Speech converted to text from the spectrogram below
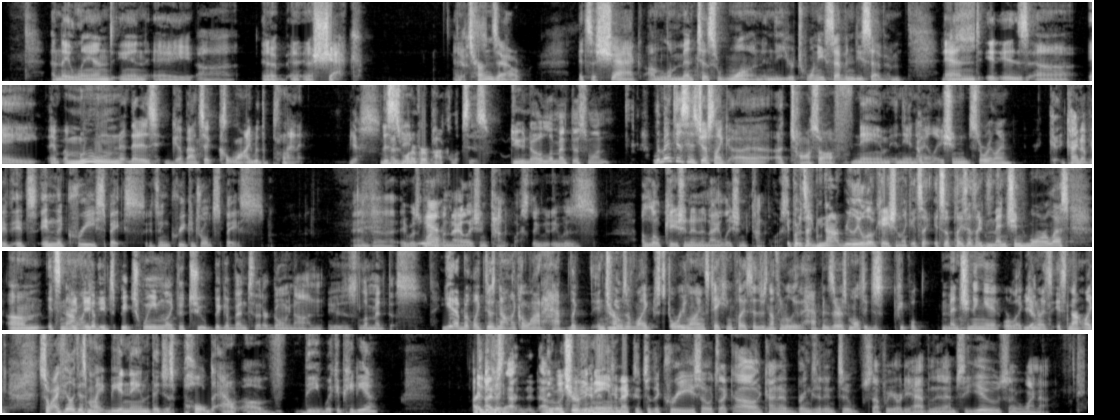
and they land in a uh, in a in a shack. And Yes. it turns out it's a shack on Lamentis One in the year 2077, and it is uh, a a moon that is about to collide with the planet. yes, This Now, is one you- of her apocalypses. Do you know Lamentis one? Lamentis is just like a, a toss-off name in the Annihilation storyline. Kind of. It, it's in the Kree space. It's in Kree controlled space, and uh, it was part of Annihilation Conquest. It, it was a location in Annihilation Conquest. but it's like not really a location. Like it's like it's a place that's like mentioned more or less. Um, it's not It- like it- a it's between like the two big events that are going on is Lamentis. yeah, but like there's not like a lot happen. Like in terms of like storylines taking place, there, there's nothing really that happens there. It's mostly just people mentioning it or like Yeah. you know, it's it's not like. So I feel like this might be a name they just pulled out of the Wikipedia. I, I think uh, the nature of the name- connected to the Kree, so it's like oh, it kind of brings it into stuff we already have in the MCU. So why not?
